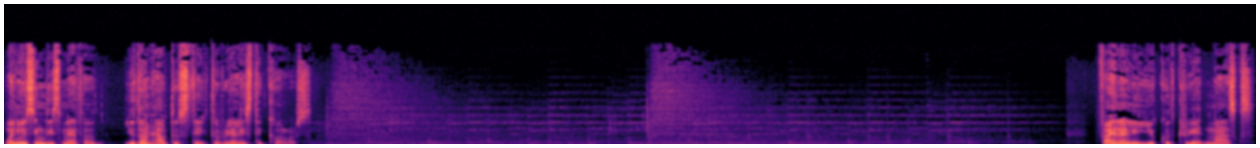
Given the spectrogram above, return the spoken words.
When using this method, you don't have to stick to realistic colors. Finally, you could create masks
